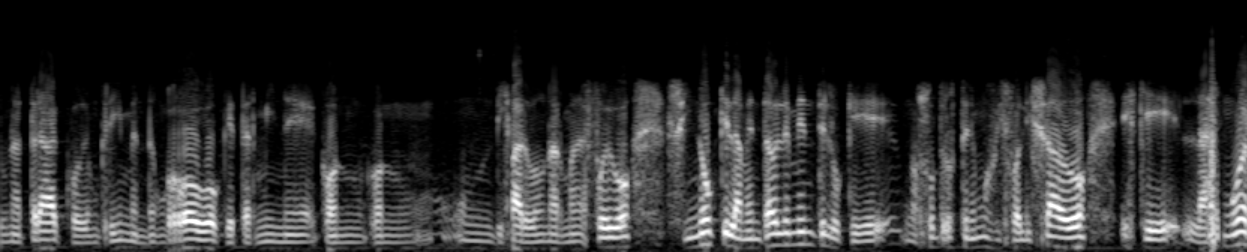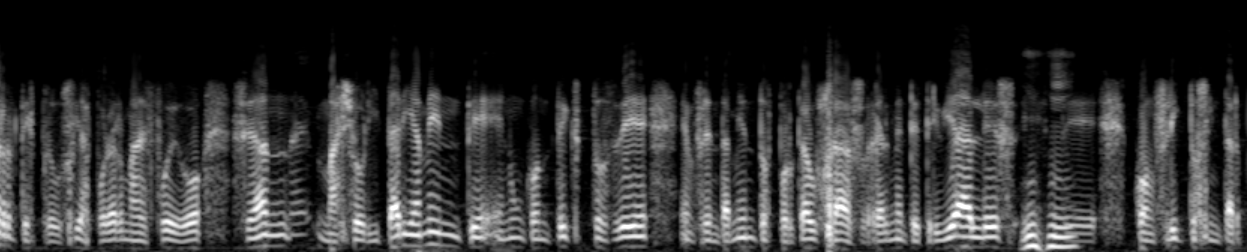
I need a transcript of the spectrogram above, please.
un atraco, de un crimen, de un robo que termine con, con un disparo de un arma de fuego, sino que lamentablemente lo que nosotros tenemos visualizado es que las muertes producidas por armas de fuego se dan mayoritariamente en un contexto de enfrentamientos por causas realmente triviales, este, conflictos interpersonales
